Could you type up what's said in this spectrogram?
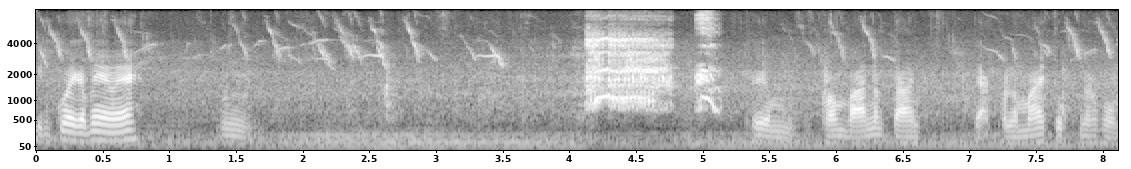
กินกล้วยกับแม่ไหมอืมเพิ่มความหวานน้ำตาล จากผลไม้สุกนะครับผม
